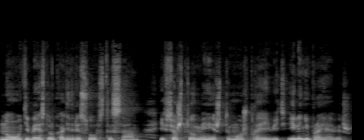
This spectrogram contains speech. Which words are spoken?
Но у тебя есть только один ресурс, ты сам. И все, что ты умеешь, ты можешь проявить или не проявишь.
